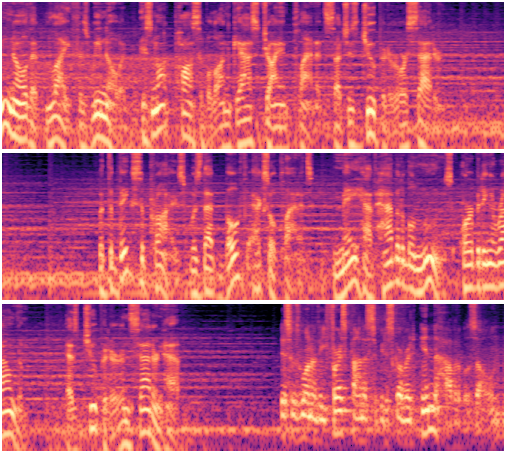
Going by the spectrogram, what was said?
We know that life as we know it is not possible on gas giant planets such as Jupiter or Saturn. But the big surprise was that both exoplanets may have habitable moons orbiting around them, as Jupiter and Saturn have. This was one of the first planets to be discovered in the habitable zone,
